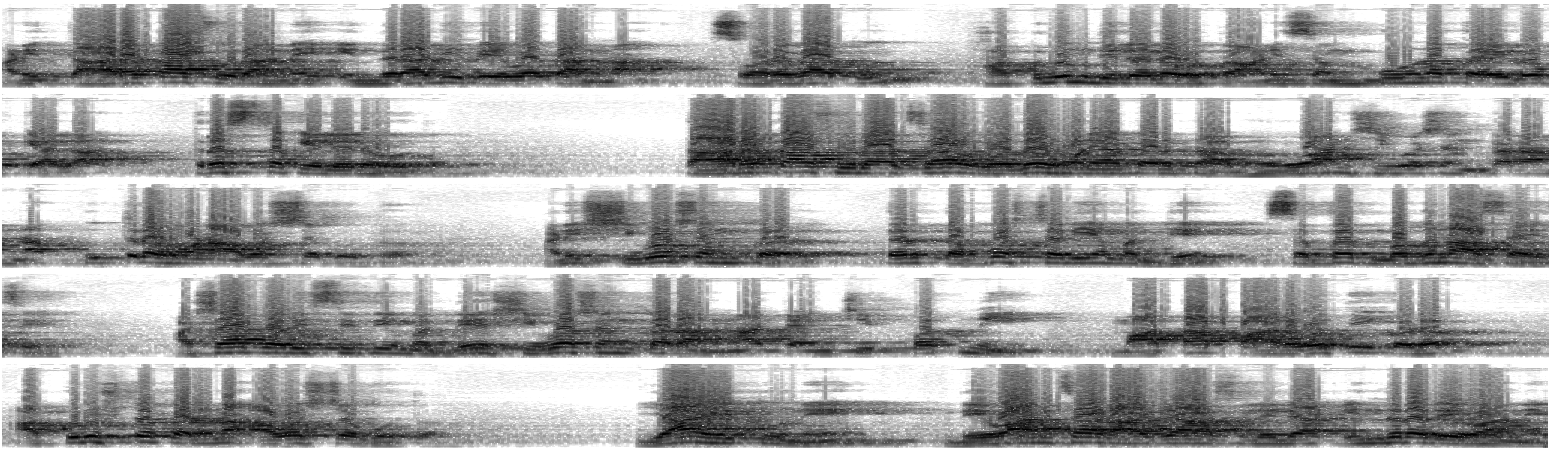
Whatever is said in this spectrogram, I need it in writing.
आणि तारकासुराने इंद्रादी देवतांना स्वर्गातून हाकलून दिलेलं होतं आणि संपूर्ण त्रैलोक्याला त्रस्त केलेलं होतं. तारकासुराचा वध होण्याकरता भगवान शिवशंकरांना पुत्र होणं आवश्यक होतं. आणि शिवशंकर तर तपश्चर्येमध्ये सतत मग्न असायचे. अशा परिस्थितीमध्ये शिवशंकरांना त्यांची पत्नी माता पार्वतीकडं आकृष्ट करणं आवश्यक होतं. या हेतूने देवांचा राजा असलेल्या इंद्रदेवाने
